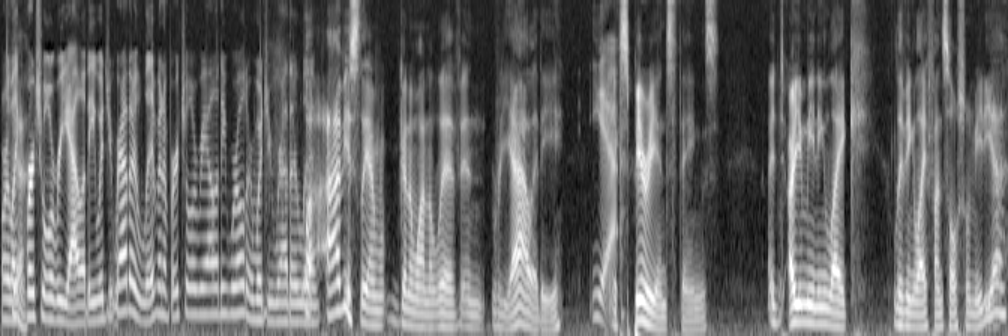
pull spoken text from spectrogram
Or like Yeah. virtual reality. Would you rather live in a virtual reality world or would you rather live Well, obviously, I'm gonna want to live in reality, Yeah. experience things. Are you meaning like living life on social media,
